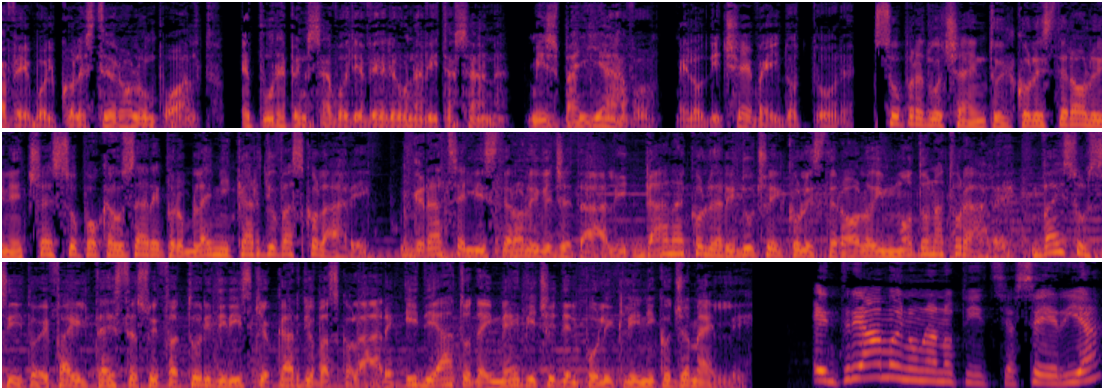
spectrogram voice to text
Avevo il colesterolo un po' alto, eppure pensavo di avere una vita sana. Mi sbagliavo, me lo diceva il dottore. Sopra 200 il colesterolo in eccesso può causare problemi cardiovascolari. Grazie agli steroli vegetali, Danacol riduce il colesterolo in modo naturale. Vai sul sito e fai il test sui fattori di rischio cardiovascolare ideato dai medici del Policlinico Gemelli. Entriamo in una notizia seria.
